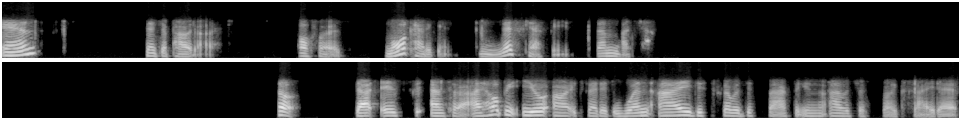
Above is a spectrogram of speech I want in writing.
and sencha powder offers more catechins and less caffeine than matcha. That is the answer. I hope you are excited. When I discovered this fact, you know, I was just so excited.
